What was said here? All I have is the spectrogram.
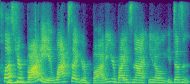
Plus, mm-hmm. your body, it whacks out your body. Your body's not, you know, it doesn't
